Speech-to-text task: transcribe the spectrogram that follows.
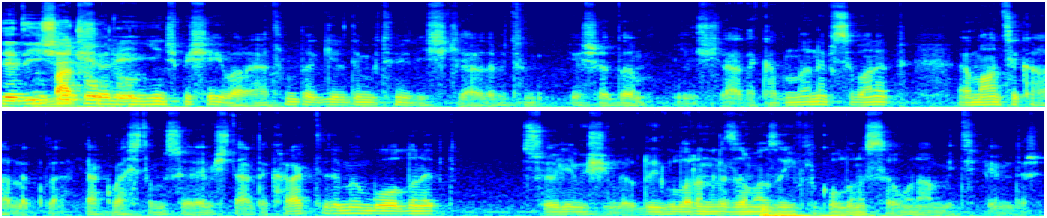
Dediğin şey Bak çok şöyle doğru. ilginç bir şey var. Hayatımda girdiğim bütün ilişkilerde, bütün yaşadığım ilişkilerde kadınların hepsi bana hep e, mantık ağırlıkla yaklaştığımı söylemişlerdi. Karakterimin bu olduğunu hep söylemişimdir. Duyguların her zaman zayıflık olduğunu savunan bir tipimdir.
